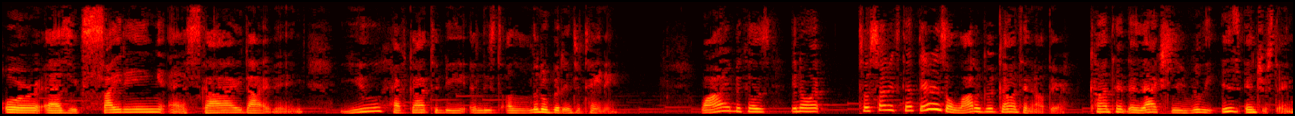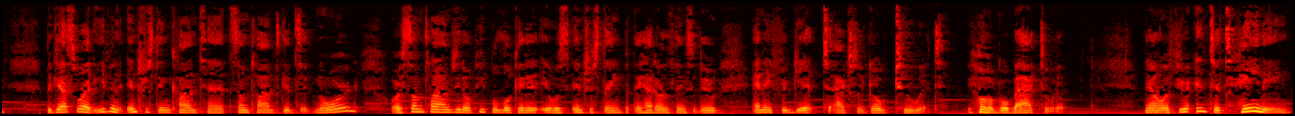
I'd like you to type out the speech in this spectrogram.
or as exciting as skydiving, you have got to be at least a little bit entertaining. Why? Because, you know what? To certain extent, there is a lot of good content out there. Content that actually really is interesting. But guess what? Even interesting content sometimes gets ignored, or sometimes, you know, people look at it, it was interesting, but they had other things to do, and they forget to actually go to it, or go back to it. Now, if you're entertaining,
